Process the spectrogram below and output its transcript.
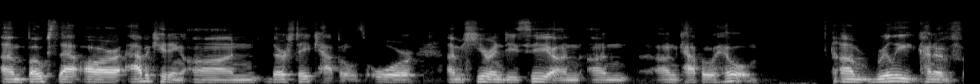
Um, folks that are advocating on their state capitals or um, here in DC on, on, on Capitol Hill um, really kind of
